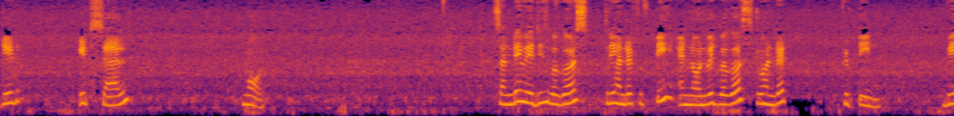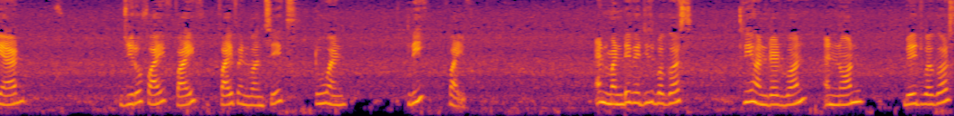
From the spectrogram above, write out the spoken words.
did it sell more? Sunday veggies burgers 350 and non-veg burgers 200 15 we add 0 5 5 5 and 1 6 2 and 3 5 and monday veggies burgers 301 and non veg burgers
